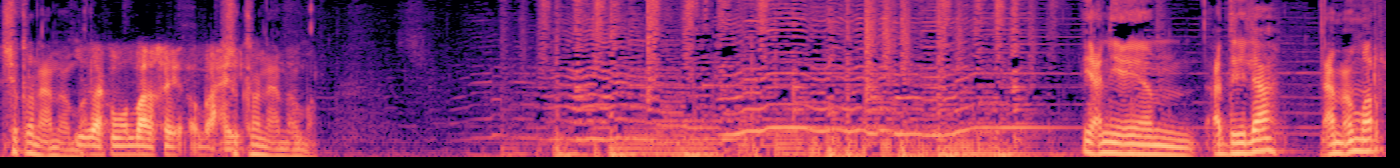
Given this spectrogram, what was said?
شكرا عم عمر. جزاكم الله خير الله يحييك. شكرا عم عمر. يعني عبد الإله عم عمر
